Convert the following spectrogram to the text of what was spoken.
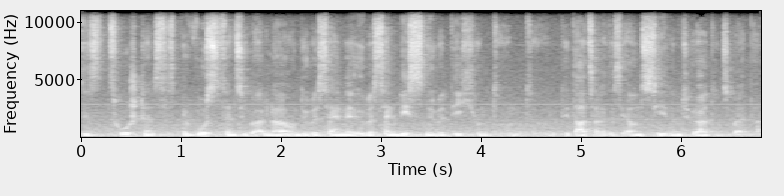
dieses Zustands des Bewusstseins über Allah und über, seine, über sein Wissen über dich und, und, und die Tatsache, dass er uns sieht und hört und so weiter.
